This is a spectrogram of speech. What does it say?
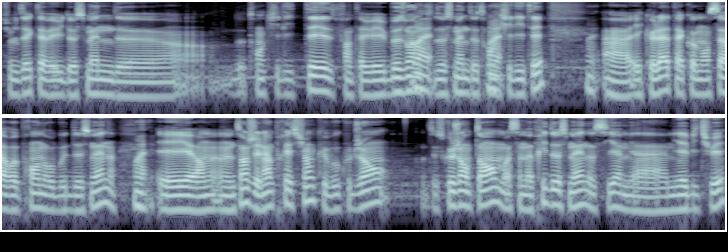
Tu me disais que tu avais eu deux semaines de, de tranquillité, enfin, tu avais eu besoin de deux semaines de tranquillité, euh, et que là, tu as commencé à reprendre au bout de deux semaines. Et en même temps, j'ai l'impression que beaucoup de gens de ce que j'entends, moi, ça m'a pris deux semaines aussi à m'y habituer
